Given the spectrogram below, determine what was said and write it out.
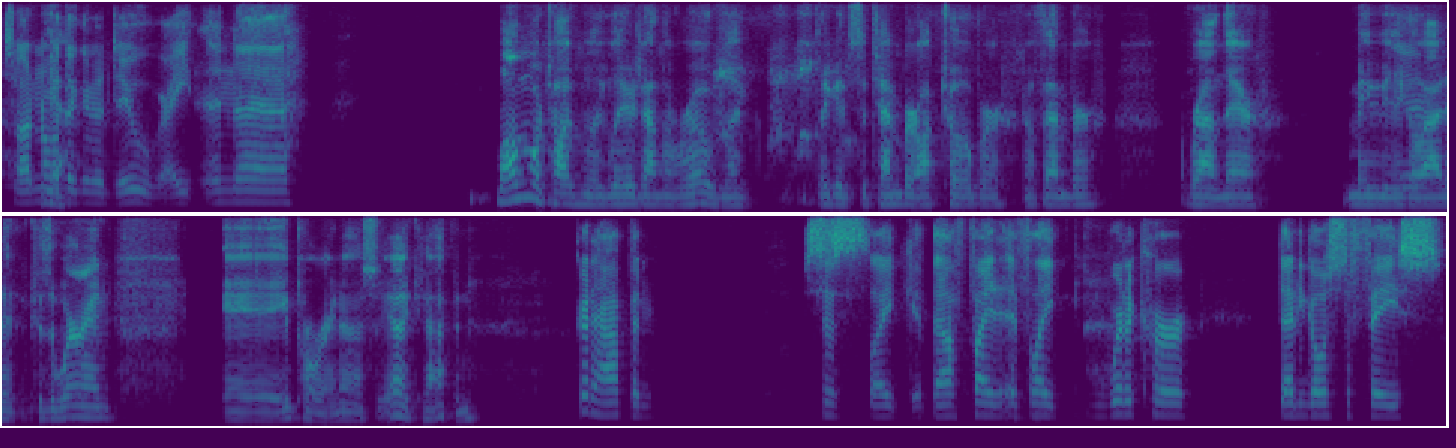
So I don't know Yeah. what they're gonna do, right? And uh, Well, I'm more talking like later down the road, like like in September, October, November, around there. Maybe they go at it because we're in April right now. So yeah, it could happen. could happen. It's just like if that fight, if like Whitaker then goes to face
